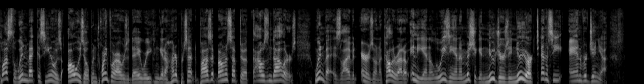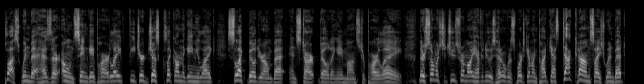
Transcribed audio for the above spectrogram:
Plus, the WynnBET Casino is always open 24 hours a day where you can get a 100% deposit bonus up to $1,000. WynnBET is live in Arizona, Colorado, Indiana, Louisiana, Michigan, New Jersey, New York, Tennessee, and Virginia. Plus, WynnBET has their own same game parlay feature. Just click on the game you like, select build your own bet, and start building a monster parlay. There's so much to choose from. All you have to do is head over to sportsgamblingpodcast.com slash wynnbet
